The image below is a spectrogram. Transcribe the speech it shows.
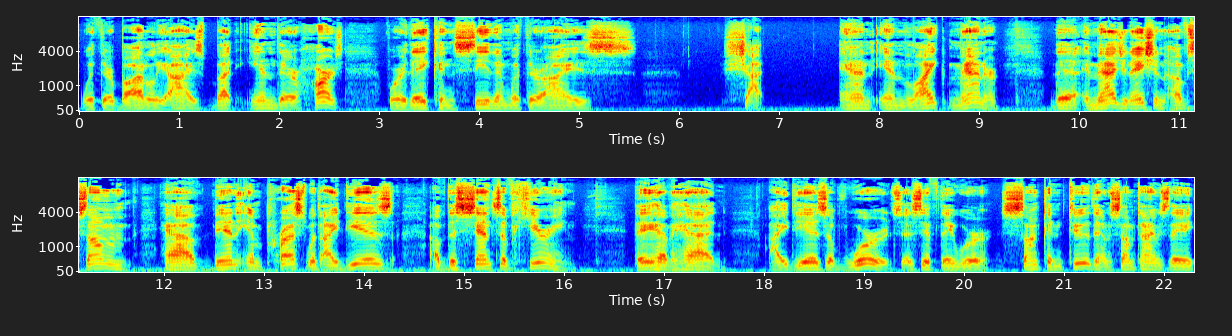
with their bodily eyes, but in their hearts, for they can see them with their eyes shut. And in like manner, the imagination of some have been impressed with ideas of the sense of hearing. They have had ideas of words as if they were sunken to them. Sometimes they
